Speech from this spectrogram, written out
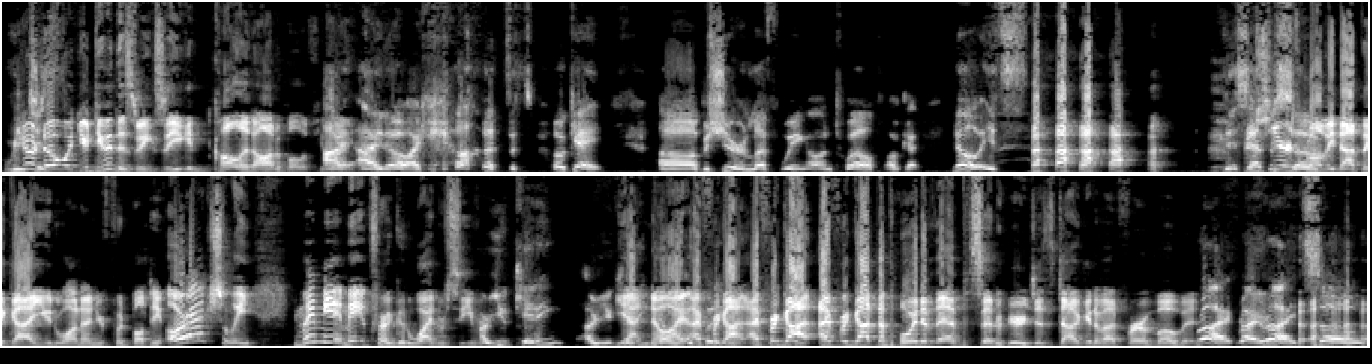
we don't just, know what you're doing this week, so you can call it audible if you like. I, know. I know. I okay. Uh, Bashir, left wing on twelve. Okay. No, it's This Bashir's episode, probably not the guy you'd want on your football team. Or actually, he might be made for a good wide receiver. Are you kidding? Are you kidding? Yeah, no, no I, I forgot. I forgot. I forgot the point of the episode we were just talking about for a moment. Right, right, right. So,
